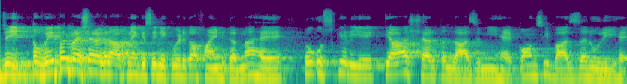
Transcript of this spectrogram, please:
जी तो वेपर प्रेशर अगर आपने किसी लिक्विड का फाइंड करना है तो उसके लिए क्या शर्त लाजमी है? कौन सी बात ज़रूरी है?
